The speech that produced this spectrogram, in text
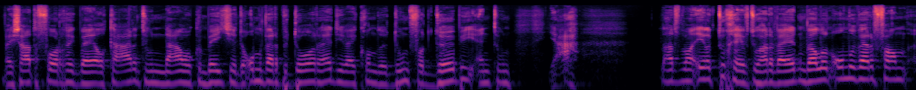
wij zaten vorige week bij elkaar en toen namen we ook een beetje de onderwerpen door hè, die wij konden doen voor de derby. En toen, ja, laten we maar eerlijk toegeven, toen hadden wij wel een onderwerp van uh,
